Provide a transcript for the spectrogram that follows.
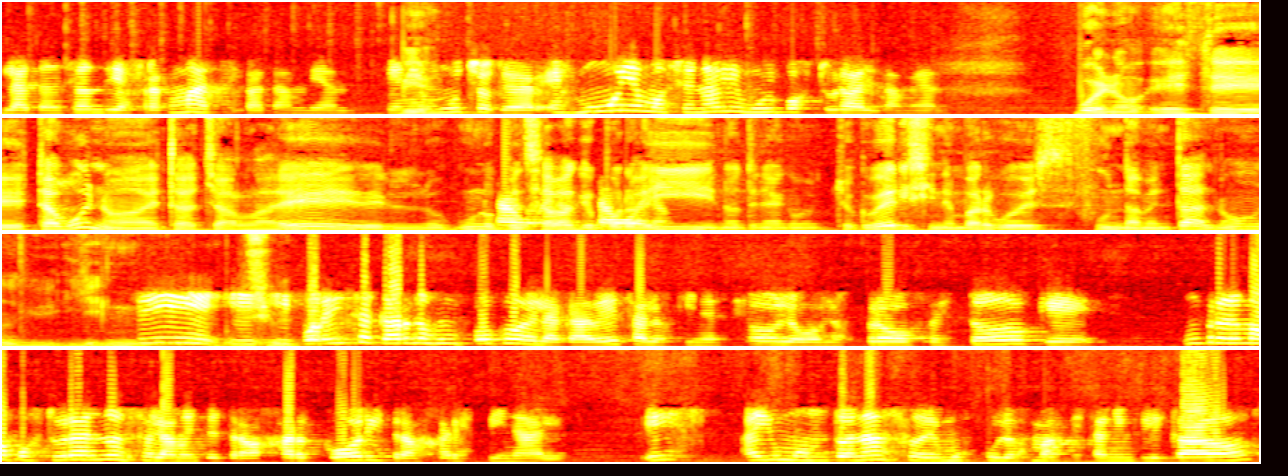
la tensión diafragmática también. Tiene Bien. mucho que ver. Es muy emocional y muy postural también. Bueno, este, está bueno esta charla, ¿eh? Uno Está pensaba bueno, que por bueno. ahí no tenía mucho que ver y sin embargo es fundamental, ¿no? Y- Sí, y, sí. y por ahí sacarnos un poco de la cabeza a los kinesiólogos, los profes, todo, que un problema postural no es solamente trabajar core y trabajar espinal. Es, hay un montonazo de músculos más que están implicados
